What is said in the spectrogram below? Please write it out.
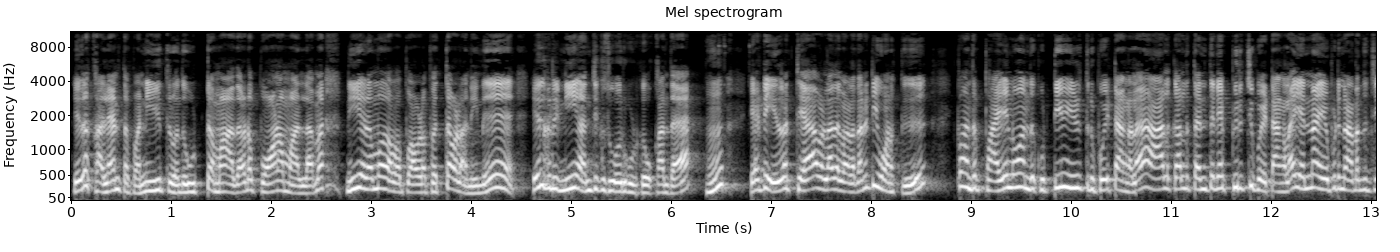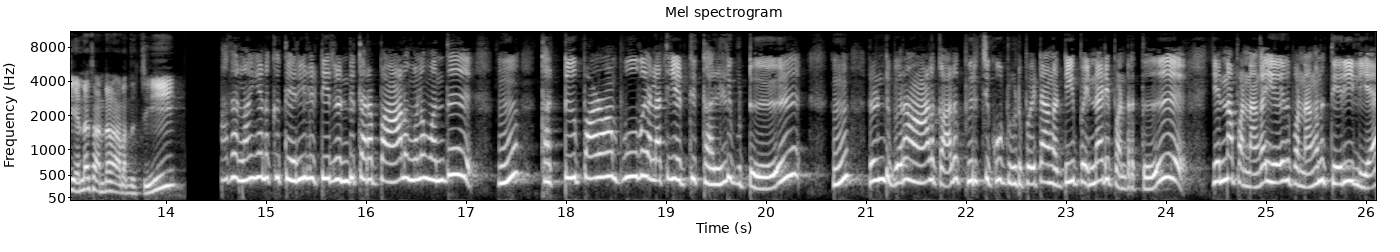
ஏதோ கல்யாணத்தை பண்ணி ஈர்த்து வந்து விட்டமா? அதோட போனமா இல்லாமல் நீ என்னமோ அவ- அவளை பெத்தவளா நீனு? எதுக்கிட்டு நீ அஞ்சுக்கு சோறு கொடுக்க உட்காந்த ம்? கேட்ட இதெல்லாம் தேவையில்லாத வேலை தானே உனக்கு? இப்போ அந்த பையனும் அந்த குட்டியும் இழுத்துட்டு போயிட்டாங்களா? ஆளுக்கால தனித்தனியாக பிரித்து போயிட்டாங்களா? என்ன எப்படி நடந்துச்சு? என்ன சண்டை நடந்துச்சு? அதெல்லாம் எனக்கு தெரியலட்டி ரெண்டு தரப்பு ஆளுங்களும் வந்து ம், தட்டு பழம் பூவு எல்லாத்தையும் எடுத்து தள்ளிவிட்டு ம், ரெண்டு பேரும் ஆளுக்கு ஆளு பிரித்து கூப்பிட்டுக்கிட்டு போயிட்டாங்க டீ இப்போ என்னடி பண்ணுறது என்ன பண்ணாங்க? ஏது பண்ணாங்கன்னு தெரியலையே.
